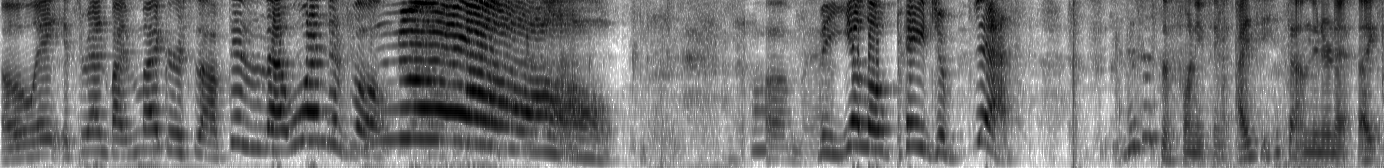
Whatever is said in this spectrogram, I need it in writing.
Oh, wait, it's ran by Microsoft. Isn't that wonderful? No! Oh, man. The yellow page of death! This is the funny thing. I hit that on the internet. Like,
